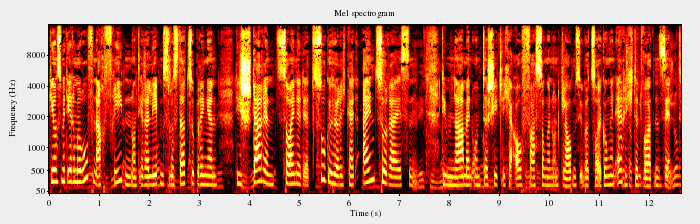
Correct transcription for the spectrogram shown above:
die uns mit ihrem Ruf nach Frieden und ihrer Lebenslust dazu bringen, die starren Zäune der Zugehörigkeit einzureißen, die im Namen unterschiedlicher Auffassungen und Glaubensüberzeugungen errichtet worden sind.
